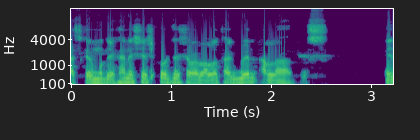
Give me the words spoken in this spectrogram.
আজকের মতো এখানে শেষ করছি। সবাই ভালো থাকবেন। আল্লাহ হাফিজ। এই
